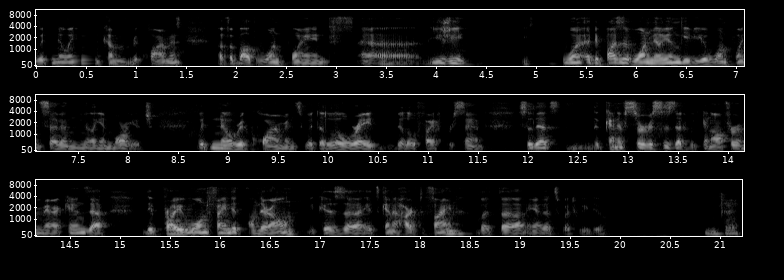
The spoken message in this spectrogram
with no income requirement of about one point. Usually, one, a deposit of one million give you a 1.7 million mortgage with no requirements with a low rate below 5%. So that's the kind of services that we can offer Americans that they probably won't find it on their own because uh, it's kind of hard to find, but uh, yeah, that's what we do. Okay,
